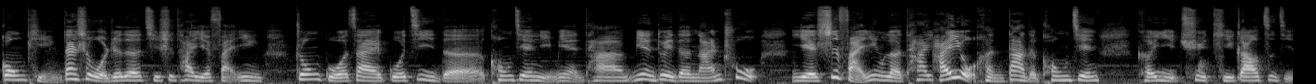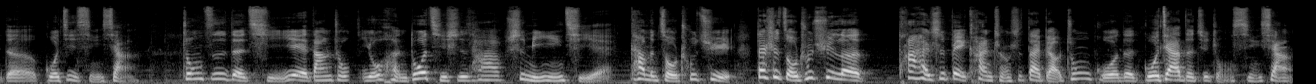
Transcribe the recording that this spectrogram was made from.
公平。但是我觉得，其实它也反映中国在国际的空间里面，它面对的难处，也是反映了它还有很大的空间可以去提高自己的国际形象。中资的企业当中有很多，其实它是民营企业，他们走出去，但是走出去了，他还是被看成是代表中国的国家的这种形象、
